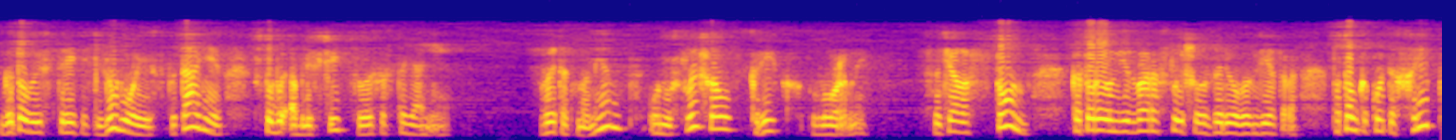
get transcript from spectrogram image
готовый встретить любое испытание, чтобы облегчить свое состояние. В этот момент он услышал крик Лорны. Сначала стон, который он едва расслышал за ревом ветра, потом какой-то хрип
